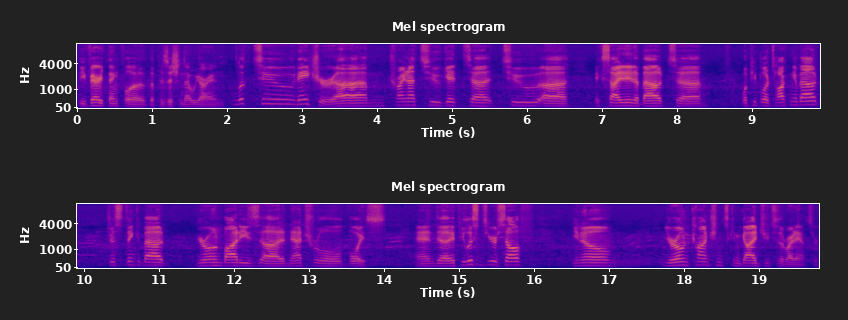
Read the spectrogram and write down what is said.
be very thankful of the position that we are in. Look to nature. Um, try not to get uh, too uh, excited about uh, what people are talking about, just think about your own body's uh, natural voice. And uh, if you listen to yourself, you know, your own conscience can guide you to the right answer.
